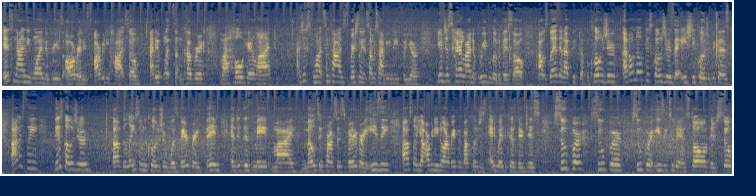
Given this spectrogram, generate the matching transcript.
it's 91 degrees already. It's already hot. So i didn't want something covering my whole hairline. I just want sometimes especially in the summertime you need for your your just hairline to breathe a little bit. So I was glad that I picked up a closure. I don't know if this closure is the HD closure because honestly this closure um, the lace on the closure was very very thin and it just made my melting process very very easy. Also y'all already know I rave about closures anyway because they're just super super super easy to install. They're so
